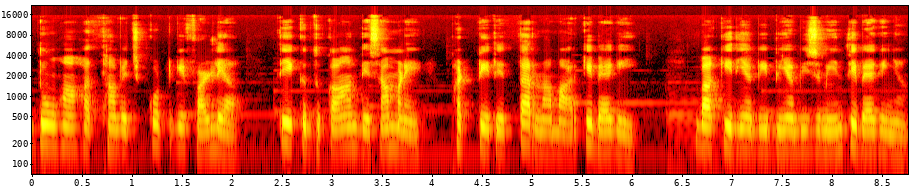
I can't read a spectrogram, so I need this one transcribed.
ਦੋਹਾਂ ਹੱਥਾਂ ਵਿੱਚ ਕੁੱਟ ਕੇ ਫੜ ਲਿਆ ਤੇ ਇੱਕ ਦੁਕਾਨ ਦੇ ਸਾਹਮਣੇ ਫੱਟੇ ਤੇ ਧਰਨਾ ਮਾਰ ਕੇ ਬਹਿ ਗਈ। ਬਾਕੀ ਦੀਆਂ ਬੀਬੀਆਂ ਵੀ ਜ਼ਮੀਨ ਤੇ ਬਹਿ ਗਈਆਂ।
